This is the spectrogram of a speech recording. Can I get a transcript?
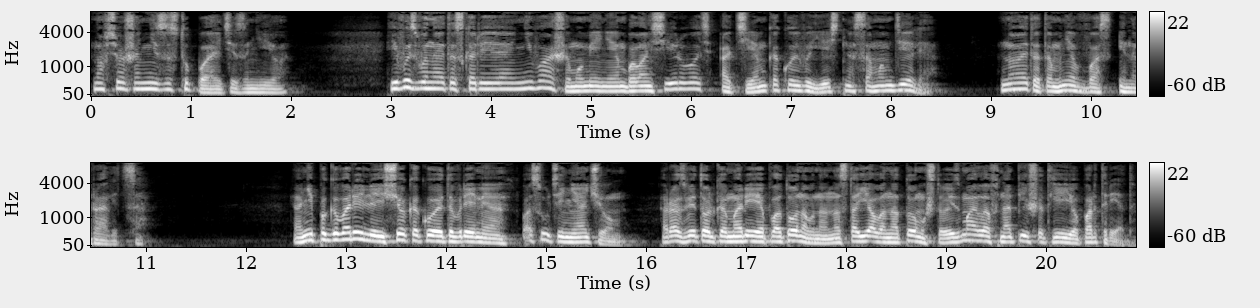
но все же не заступаете за нее. И вызвано это скорее не вашим умением балансировать, а тем, какой вы есть на самом деле. Но это-то мне в вас и нравится. Они поговорили еще какое-то время, по сути, ни о чем. Разве только Мария Платоновна настояла на том, что Измайлов напишет ее портрет.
